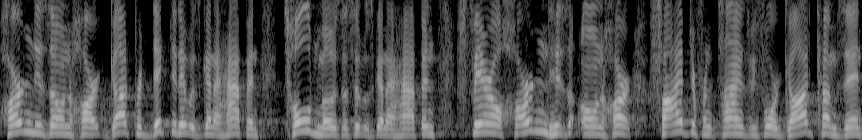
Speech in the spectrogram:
hardened his own heart. God predicted it was going to happen, told Moses it was going to happen. Pharaoh hardened his own heart five different times before God comes in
